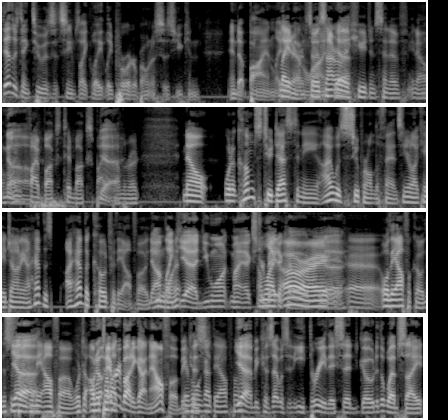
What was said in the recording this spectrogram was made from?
the other thing too is it seems like lately pre-order bonuses you can end up buying later. later. So it's not really Yeah. a huge incentive, you know, No. like five bucks, ten bucks, buy Yeah. down the road. Now, when it comes to Destiny, I was super on the fence. And you're like, "Hey, Johnny, I have this. I have the code for the alpha. Yeah, You I'm like, it?" yeah. Do you want my extra I'm like, beta all code? right. Yeah. Uh, well, the alpha code. This is Yeah. when the alpha. We're, ta- Well, we're no, talking about everybody got an alpha because everyone got the alpha. Yeah, because that was at E3. They said go to the website,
